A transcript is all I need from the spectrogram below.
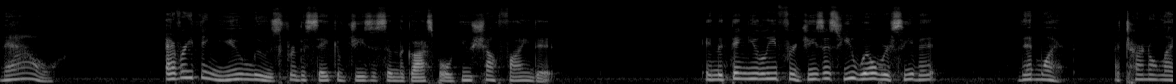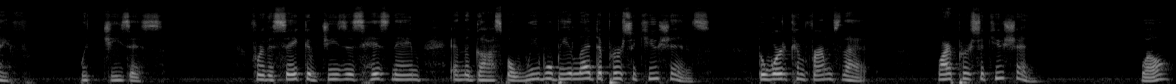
Now. Everything you lose for the sake of Jesus and the gospel, you shall find it. In the thing you leave for Jesus, you will receive it. Then what? Eternal life with Jesus. For the sake of Jesus, his name, and the gospel, we will be led to persecutions. The word confirms that. Why persecution? Well,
